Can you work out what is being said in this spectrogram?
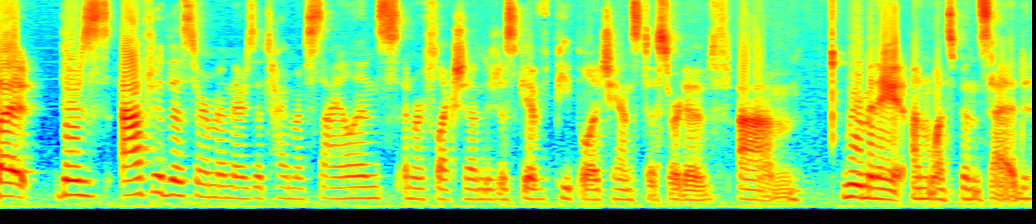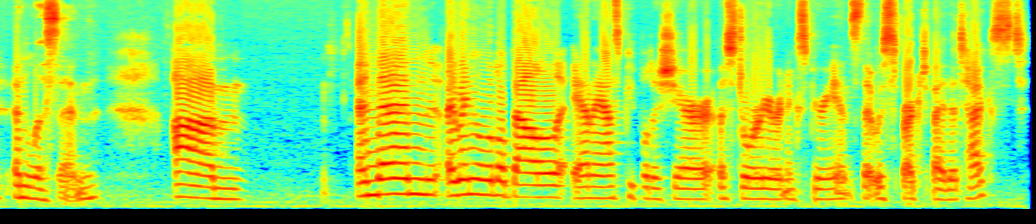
but there's, after the sermon, there's a time of silence and reflection to just give people a chance to sort of um, ruminate on what's been said and listen. Um, and then I ring a little bell and I ask people to share a story or an experience that was sparked by the text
